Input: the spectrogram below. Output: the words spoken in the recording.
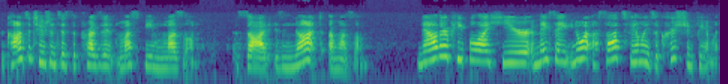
the Constitution says the president must be Muslim. Assad is not a Muslim. Now there are people I hear and they say, you know what, Assad's family is a Christian family.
